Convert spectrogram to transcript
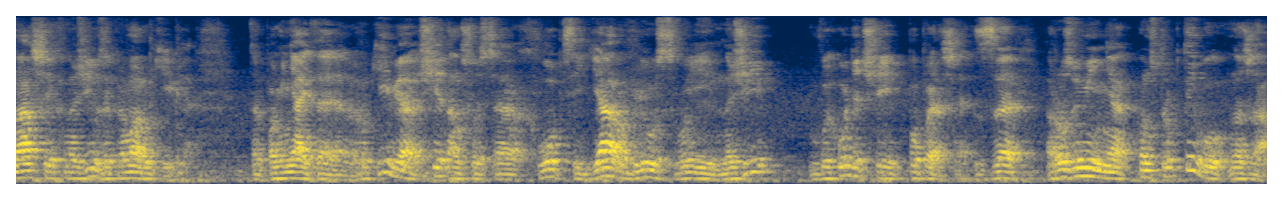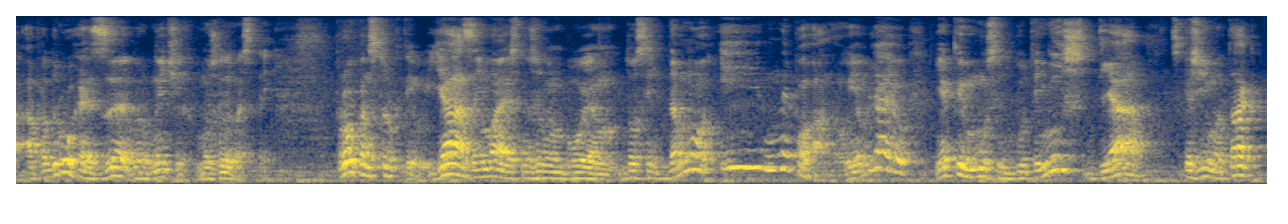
наших ножів, зокрема руків'я. Поміняйте руків'я, ще там щось. Е, Хлопці, я роблю свої ножі, виходячи, по-перше, з розуміння конструктиву ножа, а по-друге, з виробничих можливостей. Про конструктив. Я займаюся ножовим боєм досить давно і непогано уявляю, яким мусить бути ніж для, скажімо так,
